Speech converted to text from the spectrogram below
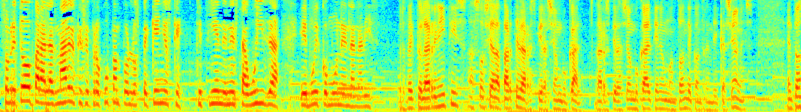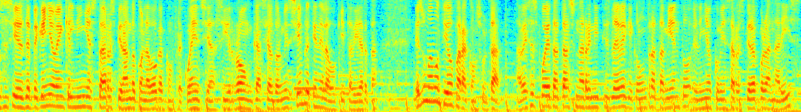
sobre todo para las madres que se preocupan por los pequeños que, que tienen esta huilla eh, muy común en la nariz? Perfecto, la rinitis asocia la parte de la respiración bucal. La respiración bucal tiene un montón de contraindicaciones. Entonces, si desde pequeño ven que el niño está respirando con la boca con frecuencia, si ronca, si al dormir siempre tiene la boquita abierta, es un buen motivo para consultar. A veces puede tratarse una rinitis leve que con un tratamiento el niño comienza a respirar por la nariz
